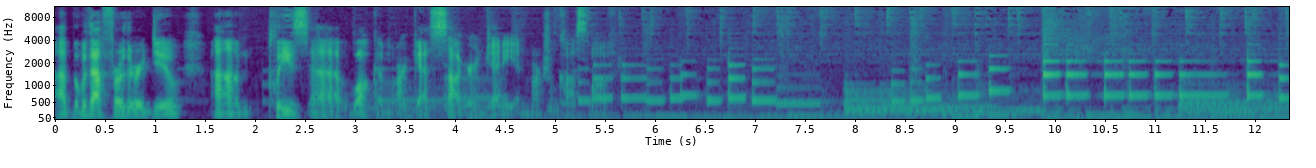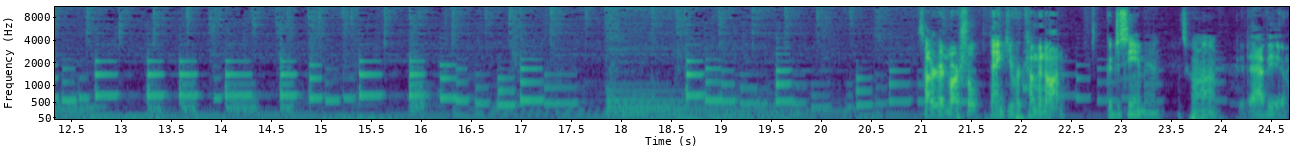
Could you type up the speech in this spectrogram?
Uh, but without further ado um, please uh, welcome our guests Saagar Enjeti and Marshall Kosloff Saagar and Marshall, thank you for coming on. Good to see you, man. What's going on? Good to have you.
